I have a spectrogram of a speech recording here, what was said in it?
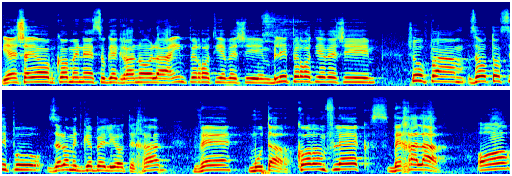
יש היום כל מיני סוגי גרנולה עם פירות יבשים, בלי פירות יבשים. שוב פעם, זה אותו סיפור, זה לא מתגבל להיות אחד ומותר. קורנפלקס בחלב, או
